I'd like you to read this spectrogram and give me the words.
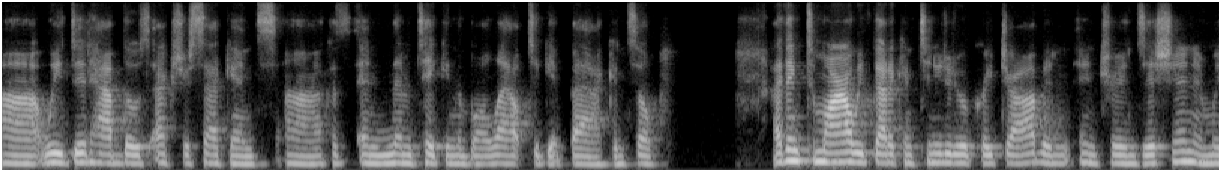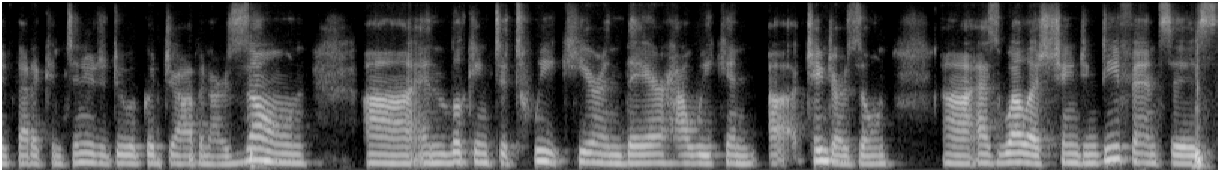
uh, we did have those extra seconds because uh, and them taking the ball out to get back. And so I think tomorrow we've got to continue to do a great job in, in transition, and we've got to continue to do a good job in our zone uh, and looking to tweak here and there how we can uh, change our zone, uh, as well as changing defenses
